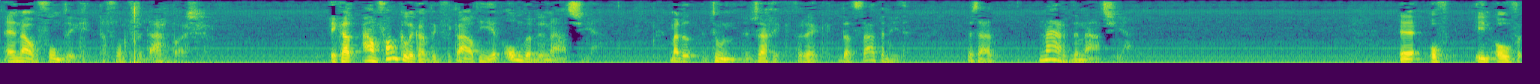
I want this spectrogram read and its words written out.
en nou vond ik, dat vond ik vandaag pas. Ik had, aanvankelijk had ik vertaald hier onder de natie. Maar toen zag ik, verrek, dat staat er niet. Er staat naar de natie. Uh, of in over,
